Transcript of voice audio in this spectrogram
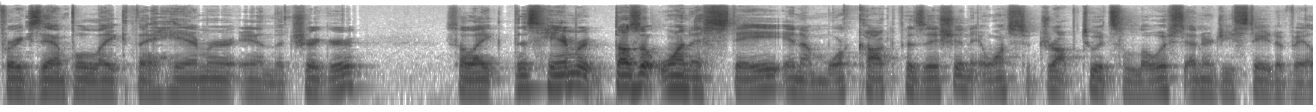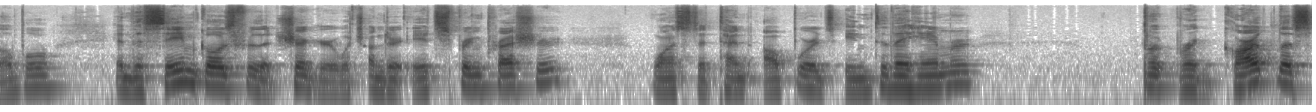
for example, like the hammer and the trigger. So like this hammer doesn't want to stay in a more cocked position. It wants to drop to its lowest energy state available. And the same goes for the trigger, which under its spring pressure wants to tend upwards into the hammer. But regardless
